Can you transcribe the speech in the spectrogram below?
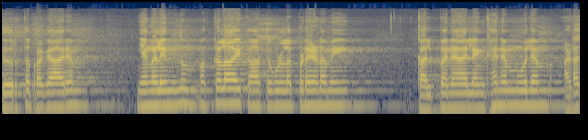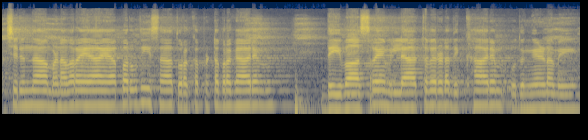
തീർത്ത പ്രകാരം ഞങ്ങളെന്നും മക്കളായി കാത്തുകൊള്ളപ്പെടണമേ. കൽപ്പന ലംഘനം മൂലം അടച്ചിരുന്ന മണവറയായ പറുദീസ തുറക്കപ്പെട്ട പ്രകാരം ദൈവാശ്രയമില്ലാത്തവരുടെ ധിക്കാരം ഒതുങ്ങണമേ.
